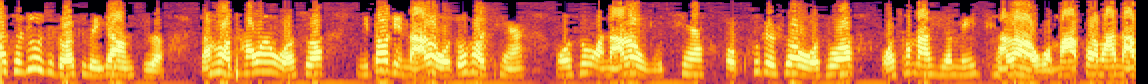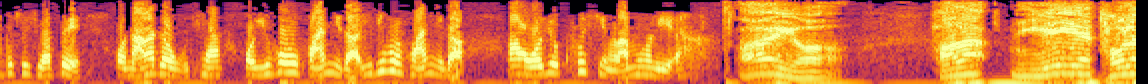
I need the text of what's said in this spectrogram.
他是六十多岁的样子，然后他问我说：“你到底拿了我多少钱？”我说：“我拿了五千。”我哭着说：“我说我上大学没钱了，我妈爸妈拿不出学费，我拿了这五千，我以后会还你的，一定会还你的。”啊，我就哭醒了梦里。哎呦，好了，你爷爷投了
